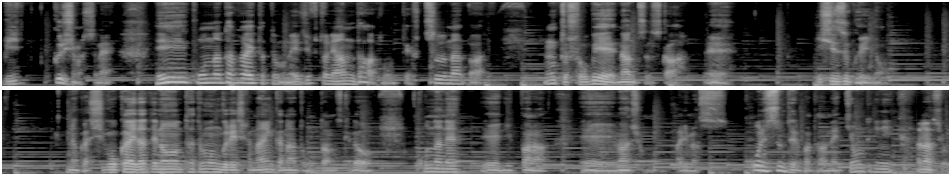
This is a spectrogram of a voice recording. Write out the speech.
びっくりしましたね。えー、こんな高い建物エジプトにあんだと思って、普通なんか、もっとしょべえ、なんつうんですか、えー、石造りのなんか4、5階建ての建物ぐらいしかないんかなと思ったんですけど、こんなね、えー、立派な、えー、マンションもあります。ここに住んでる方はね、基本的に、あれなんですよ、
